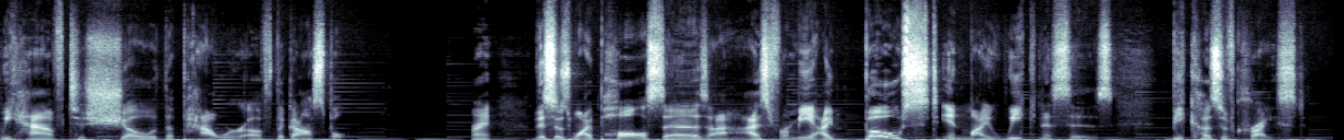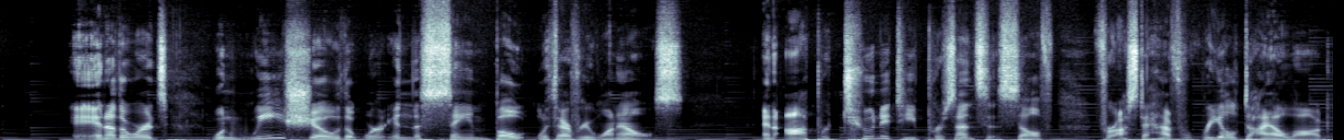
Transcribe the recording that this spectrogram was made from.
we have to show the power of the gospel. Right? This is why Paul says, As for me, I boast in my weaknesses because of Christ. In other words, when we show that we're in the same boat with everyone else, an opportunity presents itself for us to have real dialogue,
